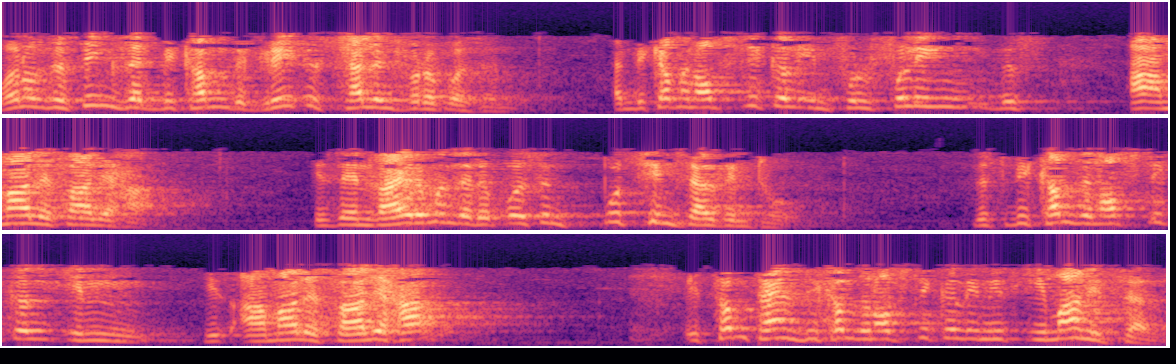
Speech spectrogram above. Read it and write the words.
one of the things that become the greatest challenge for a person and become an obstacle in fulfilling this a'mal salihah is the environment that a person puts himself into. This becomes an obstacle in his amal salihah. It sometimes becomes an obstacle in his iman itself.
